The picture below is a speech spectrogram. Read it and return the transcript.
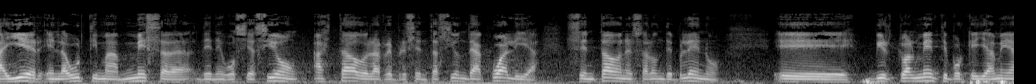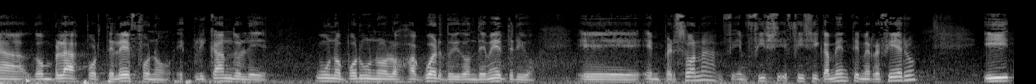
Ayer, en la última mesa de negociación, ha estado la representación de Aqualia sentado en el salón de pleno, eh, virtualmente, porque llamé a don Blas por teléfono explicándole uno por uno los acuerdos y don Demetrio eh, en persona, en físicamente me refiero, y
